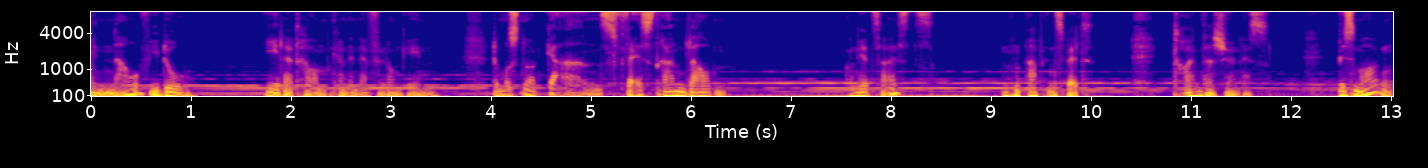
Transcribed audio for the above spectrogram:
genau wie du, jeder Traum kann in Erfüllung gehen. Du musst nur ganz fest dran glauben. Und jetzt heißt's, ab ins Bett. Träum was Schönes. Bis morgen,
